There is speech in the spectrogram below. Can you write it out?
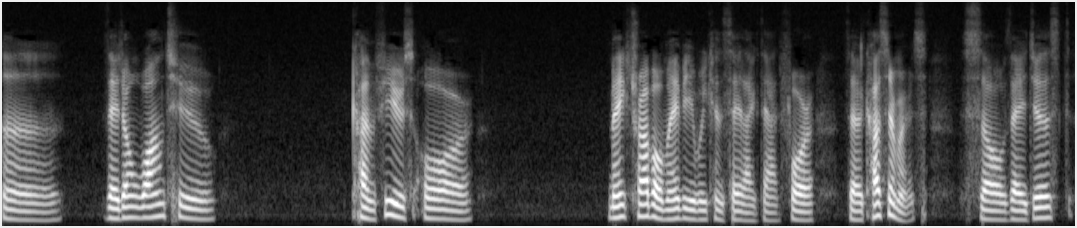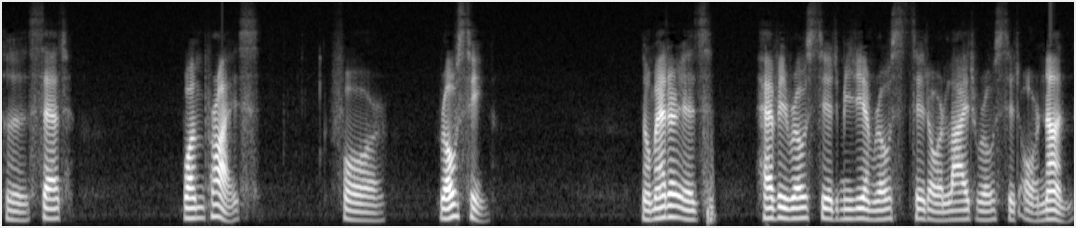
uh, they don't want to confuse or make trouble, maybe we can say like that, for the customers. So they just uh, set one price for roasting. No matter it's heavy roasted, medium roasted, or light roasted, or none.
